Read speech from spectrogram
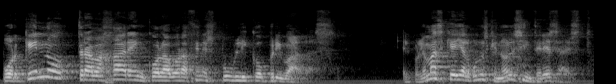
¿Por qué no trabajar en colaboraciones público-privadas? El problema es que hay algunos que no les interesa esto.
